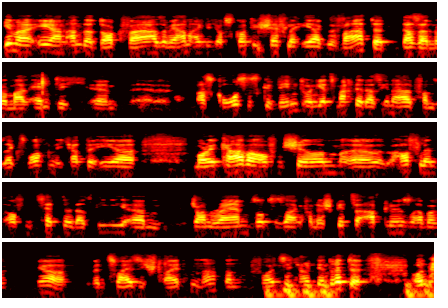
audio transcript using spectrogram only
immer eher ein Underdog war. Also wir haben eigentlich auf Scotty Scheffler eher gewartet, dass er nun mal endlich ähm, äh, was Großes gewinnt und jetzt macht er das innerhalb von sechs Wochen. Ich hatte eher Morikawa auf dem Schirm, äh, Hoffland auf dem Zettel, dass die ähm, John Ram sozusagen von der Spitze ablösen, aber ja, wenn zwei sich streiten, ne, dann freut sich halt der Dritte. Und,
